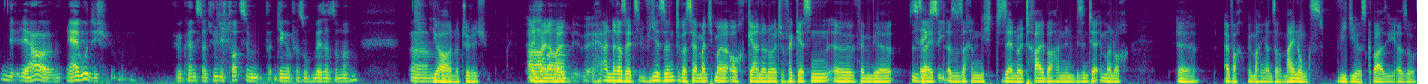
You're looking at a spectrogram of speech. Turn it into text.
ja, ja gut, ich, wir können es natürlich trotzdem Dinge versuchen besser zu machen. Ähm, Ja, natürlich. ich meine, aber- andererseits, wir sind, was ja manchmal auch gerne Leute vergessen, äh, wenn wir seit, also Sachen nicht sehr neutral behandeln, wir sind ja immer noch äh, einfach, wir machen unsere Meinungsvideos quasi, also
